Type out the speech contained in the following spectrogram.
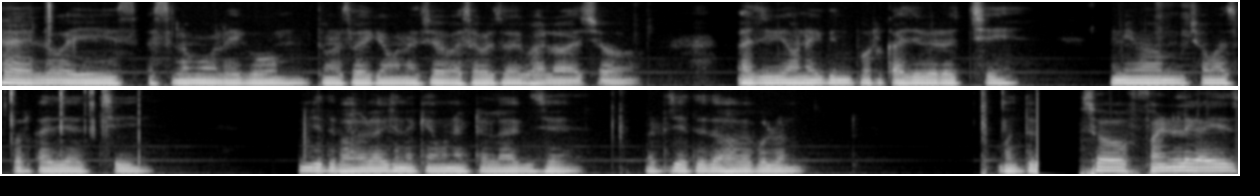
হ্যালো গাইস আসসালামু আলাইকুম। তোমরা সবাই কেমন আছো? আশা করি সবাই ভালো আছো। আজকে অনেক দিন পর কাজে বেরোচ্ছি। মিনিমাম ছ মাস পর কাজে যাচ্ছি। যেতে ভালো লাগছে না, কেমন একটা লাগছে বাট যেতে তো হবে বলুন। সো ফাইনালি গাইস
